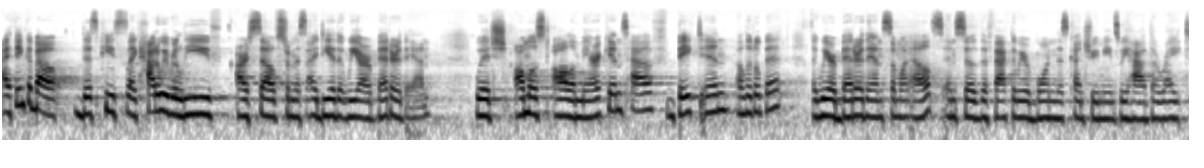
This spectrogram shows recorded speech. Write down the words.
I think about this piece, like, how do we relieve ourselves from this idea that we are better than, which almost all Americans have baked in a little bit. Like, we are better than someone else. And so the fact that we were born in this country means we have the right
